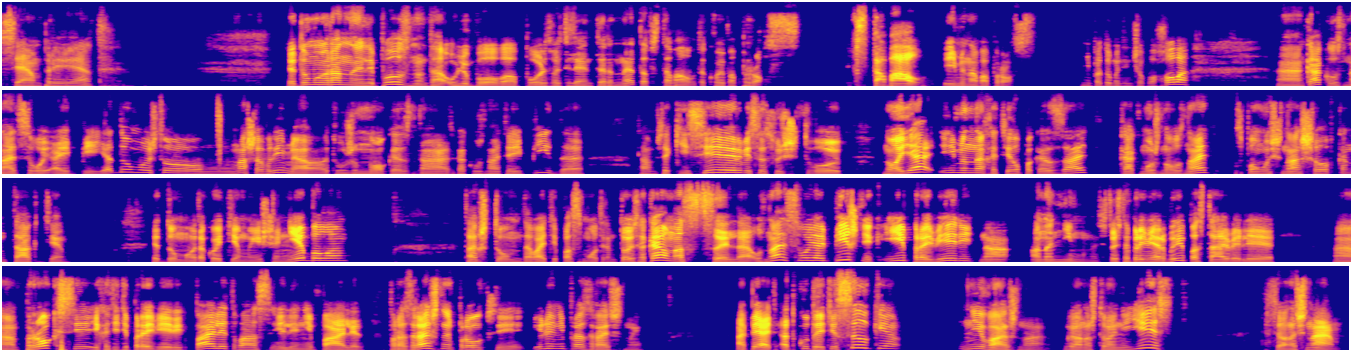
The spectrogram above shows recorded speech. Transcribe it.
Всем привет. Я думаю, рано или поздно, да, у любого пользователя интернета вставал такой вопрос. Вставал именно вопрос. Не подумайте ничего плохого. А, как узнать свой IP? Я думаю, что в наше время это уже многое знает, как узнать IP, да. Там всякие сервисы существуют. Ну а я именно хотел показать, как можно узнать с помощью нашего ВКонтакте. Я думаю, такой темы еще не было. Так что давайте посмотрим. То есть какая у нас цель? Да? Узнать свой айпишник и проверить на анонимность. То есть, например, вы поставили э, прокси и хотите проверить, палит вас или не палит. Прозрачный прокси или непрозрачный. Опять, откуда эти ссылки? Неважно. Главное, что они есть. Все, начинаем.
